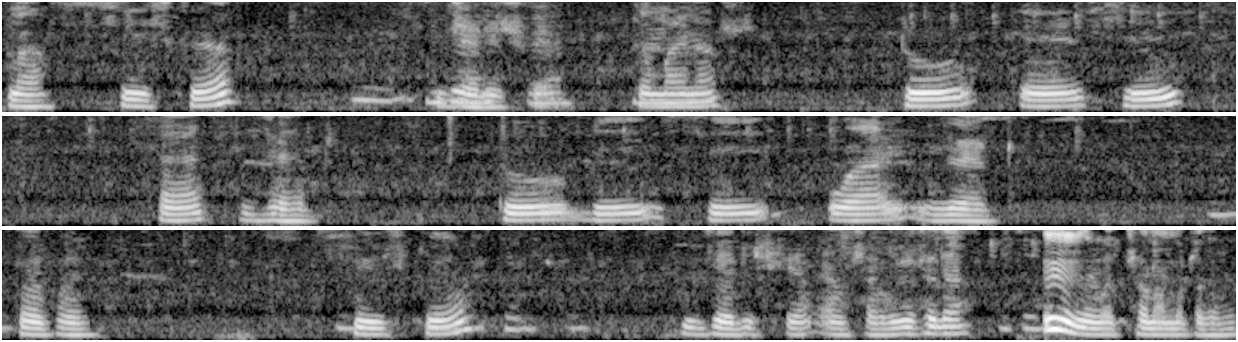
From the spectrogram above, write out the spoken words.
plus c square z square তো minus two a c x z two b c y z তারপরে c square z square answer বুঝেছ না এবার ছ নম্বরটা দেখো।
